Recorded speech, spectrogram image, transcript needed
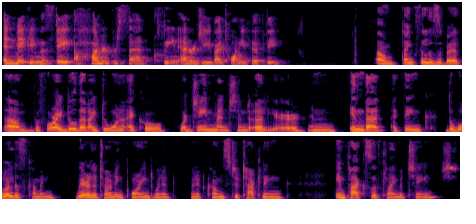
and making the state 100% clean energy by 2050? Um, thanks, Elizabeth. Um, before I do that, I do want to echo what Jane mentioned earlier. And in that, I think the world is coming, we're at a turning point when it, when it comes to tackling impacts of climate change.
